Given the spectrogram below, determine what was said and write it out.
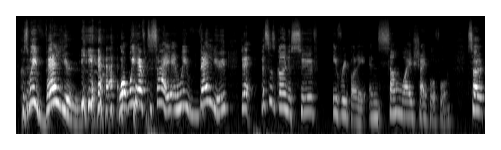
because we value what we have to say and we value that this is going to serve everybody in some way shape or form so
